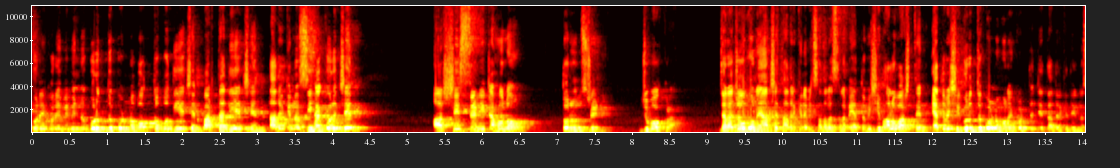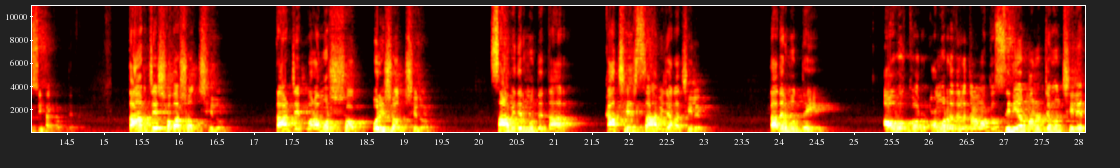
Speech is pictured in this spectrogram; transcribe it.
করে করে বিভিন্ন গুরুত্বপূর্ণ বক্তব্য দিয়েছেন, বার্তা দিয়েছেন, তাদেরকে নসিহা করেছেন। আর সেই শ্রেণীটা হলো তরুণ শ্রেণি, যুবকরা। যারা যৌবনে আছে, তাদেরকে নবী সাল্লাহ সাল্লাম এত বেশি ভালোবাসতেন, এত বেশি গুরুত্বপূর্ণ মনে করতেন যে তাদেরকে তিনি নসিহা করতেন। তার যে সভাসদ ছিল, তার যে পরামর্শক পরিষদ ছিল, সাহাবিদের মধ্যে তার কাছের সাহাবি যারা ছিলেন, তাদের মধ্যে আবকর অমর রাদিয়াল্লাহু মতো সিনিয়র মানুষ যেমন ছিলেন,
